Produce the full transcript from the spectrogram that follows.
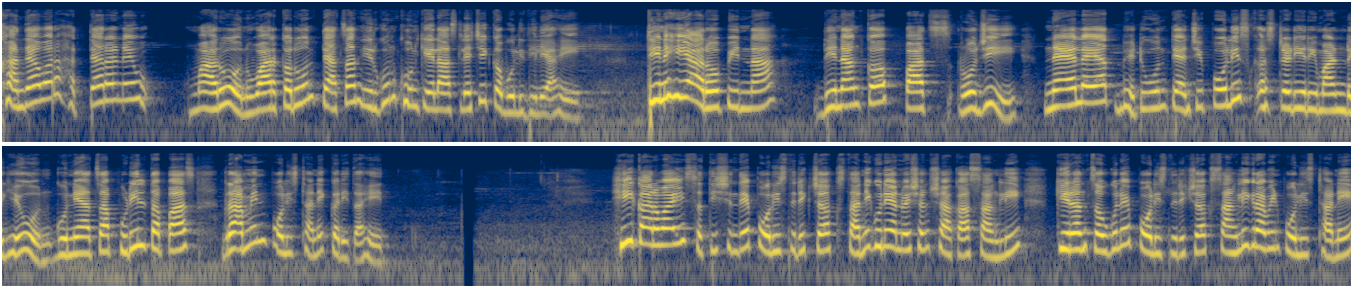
खांद्यावर हत्याराने मारून वार करून त्याचा निर्गुण खून केला असल्याची कबुली दिली आहे. तीनही आरोपींना दिनांक पाच रोजी न्यायालयात भेटवून त्यांची पोलीस कस्टडी रिमांड घेऊन गुन्ह्याचा पुढील तपास ग्रामीण पोलीस ठाणे करीत आहेत. ही कारवाई सतीश शिंदे पोलीस निरीक्षक स्थानिक गुन्हे अन्वेषण शाखा सांगली किरण चौगुले पोलीस निरीक्षक सांगली ग्रामीण पोलीस ठाणे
